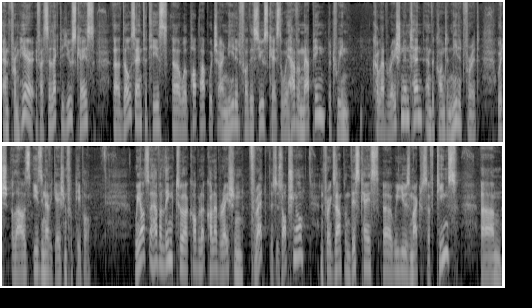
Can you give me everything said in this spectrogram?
and from here, if I select a use case, uh, those entities uh, will pop up which are needed for this use case. So we have a mapping between collaboration intent and the content needed for it, which allows easy navigation for people. We also have a link to a collaboration thread. This is optional. And for example, in this case, uh, we use Microsoft Teams. Um,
